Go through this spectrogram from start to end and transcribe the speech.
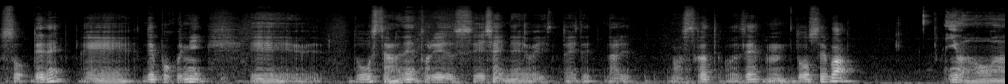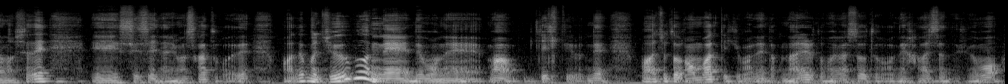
そう。でね、えー、で、僕に、えー、どうしたらね、とりあえず正社員になればいい、なれますかってことで、ね、うん、どうすれば、今のオーナーの下で、えー、先生になりますか？ってことで、ね、まあでも十分ね、でもね、まあできてるんで、まあちょっと頑張っていけばね、多分なれると思いますよってことをね、話したんですけども、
